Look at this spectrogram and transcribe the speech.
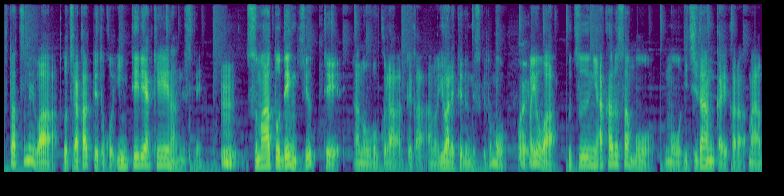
二つ目は、どちらかっていうと、こう、インテリア系なんですね。うん。スマート電球ってあの僕らというかあの言われてるんですけども、はい。まあ、要は普通に明るさももう1段階から、まあ、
